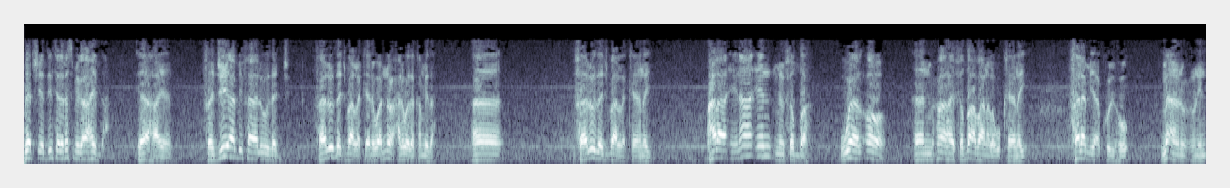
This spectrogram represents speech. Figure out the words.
beershiya diinteeda rasmiga ahayd yay ahaayeen. Fa jii'a bifaaludaj faaludaj. Baa la keenay waa nooc xalwada ka mid a faaludaj baa la keenay. Calaa inaa'in min fida weel oo muxuu ahay fida baana lagu keenay. Falam ya'kulhu ma aanu cunin.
